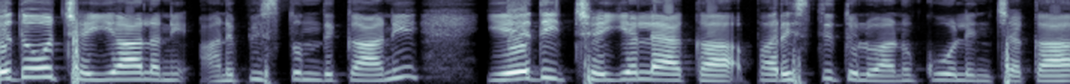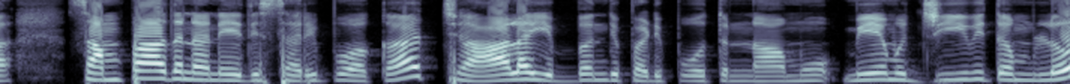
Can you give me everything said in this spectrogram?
ఏదో చెయ్యాలని అనిపిస్తుంది కానీ ఏది చెయ్యలేక పరిస్థితులు అనుకూలించక సంపాదన అనేది సరిపోక చాలా ఇబ్బంది పడిపోతున్నాము. మేము జీవితంలో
